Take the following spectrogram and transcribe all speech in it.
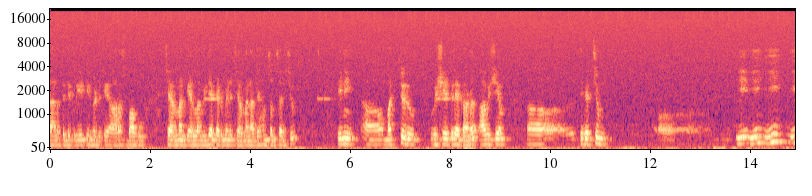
ഗാനത്തിന്റെ creative head K R S Babu chairman Kerala media അക്കാദമിയുടെ ചെയർമാൻ അദ്ദേഹം സംസാരിച്ചു. ഇനി മറ്റൊരു വിഷയത്തിലേക്കാണ്. ആ വിഷയം തികച്ചും ഈ ഈ ഈ ഈ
